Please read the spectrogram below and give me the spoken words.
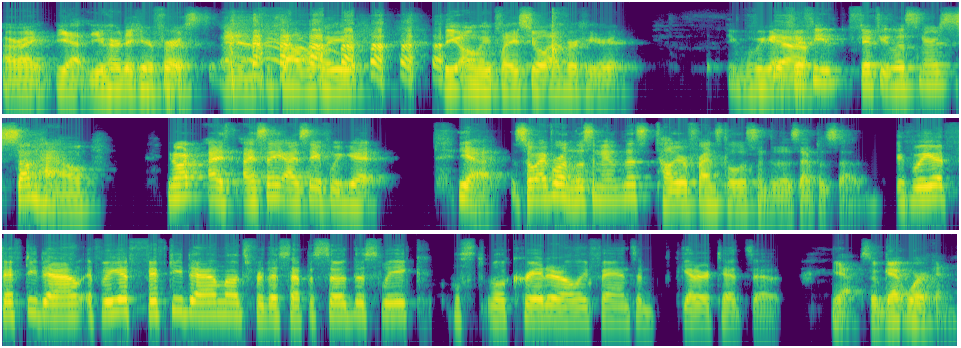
All right. Yeah, you heard it here first, and probably the only place you'll ever hear it. If we get Yeah. 50, 50 listeners, somehow, you know what? I, I say, I say, if we get, yeah. So everyone listening to this, tell your friends to listen to this episode. if we get 50 down if we get 50 downloads for this episode this week we'll we'll create an onlyfans and get our tits out Yeah. So get working.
